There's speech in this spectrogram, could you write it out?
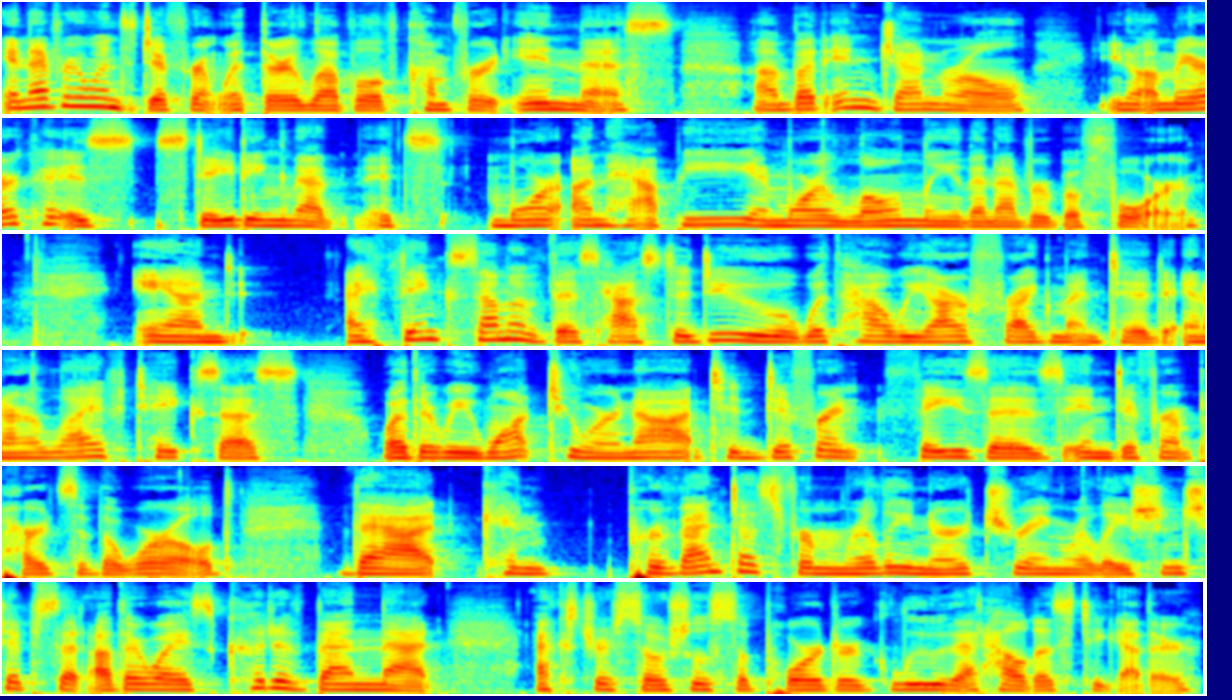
And everyone's different with their level of comfort in this. Uh, but in general, you know, America is stating that it's more unhappy and more lonely than ever before. And I think some of this has to do with how we are fragmented and our life takes us, whether we want to or not, to different phases in different parts of the world that can prevent us from really nurturing relationships that otherwise could have been that extra social support or glue that held us together.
